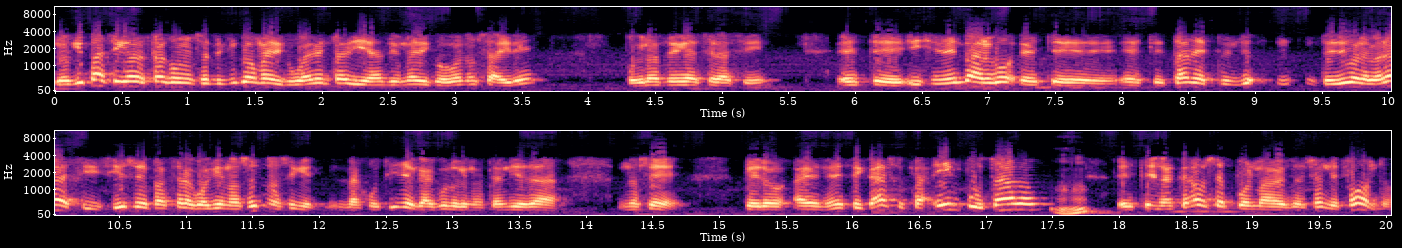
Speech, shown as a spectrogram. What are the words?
Lo que pasa es que ahora está con un certificado médico 40 días de un médico de Buenos Aires, porque no tenía que ser así, este, y sin embargo, este, este, tan, te digo la verdad, si, si eso le pasara a cualquiera de nosotros, no sé que la justicia calculo que nos tendría ya, no sé, pero eh, en este caso está imputado este, la causa por malversación de fondos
